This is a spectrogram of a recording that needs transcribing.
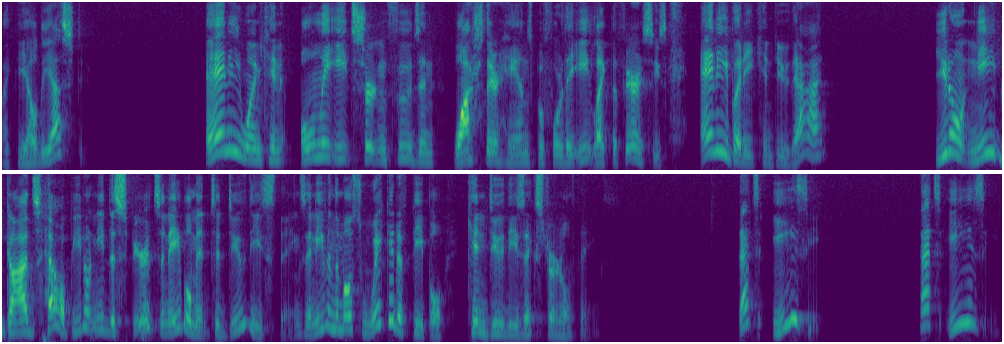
like the LDS do. Anyone can only eat certain foods and wash their hands before they eat, like the Pharisees. Anybody can do that. You don't need God's help. You don't need the Spirit's enablement to do these things. And even the most wicked of people can do these external things. That's easy. That's easy.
